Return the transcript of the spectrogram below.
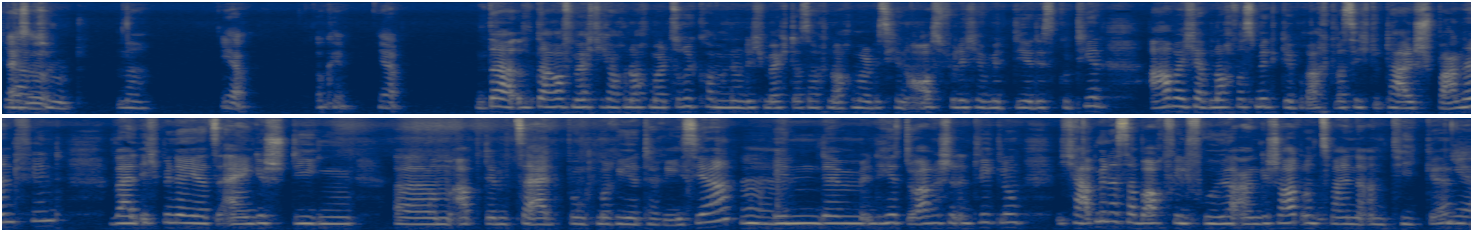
Ja, Also- absolut. Na. Ja, okay, ja. Da, darauf möchte ich auch nochmal zurückkommen und ich möchte das auch nochmal ein bisschen ausführlicher mit dir diskutieren. Aber ich habe noch was mitgebracht, was ich total spannend finde, weil ich bin ja jetzt eingestiegen ähm, ab dem Zeitpunkt Maria Theresia Mhm. in, dem, in der historischen Entwicklung. Ich habe mir das aber auch viel früher angeschaut und zwar in der Antike. Ja.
